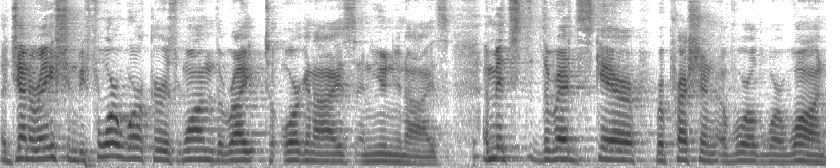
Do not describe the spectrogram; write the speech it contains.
a generation before workers won the right to organize and unionize, amidst the Red Scare repression of World War I,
